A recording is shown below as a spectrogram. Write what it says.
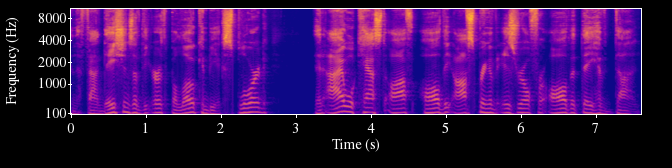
and the foundations of the earth below can be explored, then I will cast off all the offspring of Israel for all that they have done.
